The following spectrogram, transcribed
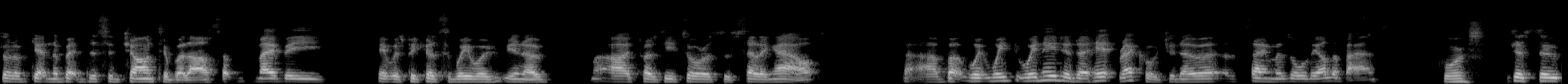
sort of getting a bit disenchanted with us. Maybe it was because we were, you know, I suppose he saw us as selling out. Uh, but we, we we needed a hit record, you know, uh, same as all the other bands. Of course. Just to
